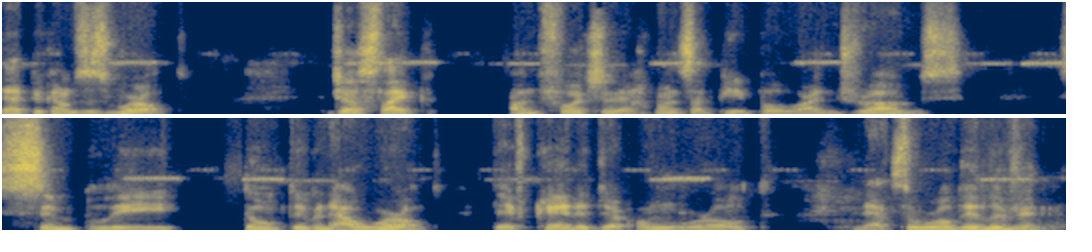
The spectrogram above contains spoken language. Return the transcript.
That becomes his world. Just like, unfortunately, some people who are on drugs simply don't live in our world. They've created their own world, and that's the world they live in.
